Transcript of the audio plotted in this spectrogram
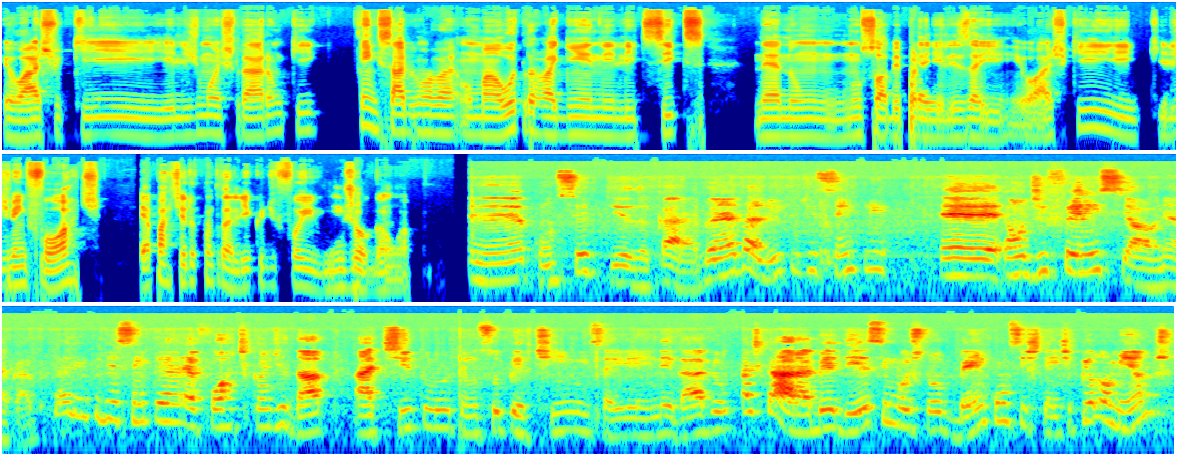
Eu acho que eles mostraram que, quem sabe, uma, uma outra vaguinha no Elite Six né, não, não sobe para eles aí. Eu acho que, que eles vêm forte. E a partida contra a Liquid foi um jogão. É, com certeza, cara. Ganhar da Liquid sempre é, é, um diferencial, né, cara? Porque a Liquid sempre é, é, forte candidato a título, tem um super time, isso aí é inegável. Mas, cara, a BD se mostrou bem consistente, pelo menos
